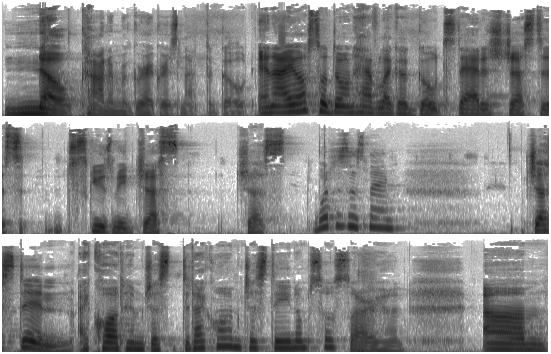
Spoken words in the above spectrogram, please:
no, Conor McGregor is not the goat. And I also don't have like a goat status justice, excuse me, just just what is his name? Justin. I called him just did I call him Justine? I'm so sorry, hon. Um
